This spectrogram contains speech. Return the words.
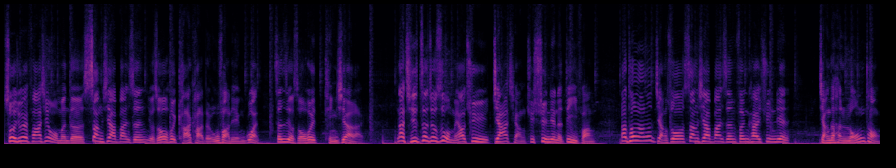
所以就会发现我们的上下半身有时候会卡卡的，无法连贯，甚至有时候会停下来。那其实这就是我们要去加强、去训练的地方。那通常都讲说上下半身分开训练。讲得很笼统，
